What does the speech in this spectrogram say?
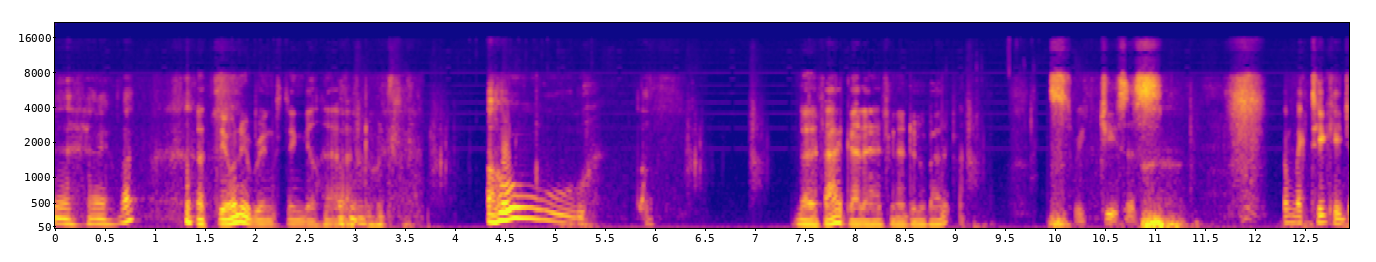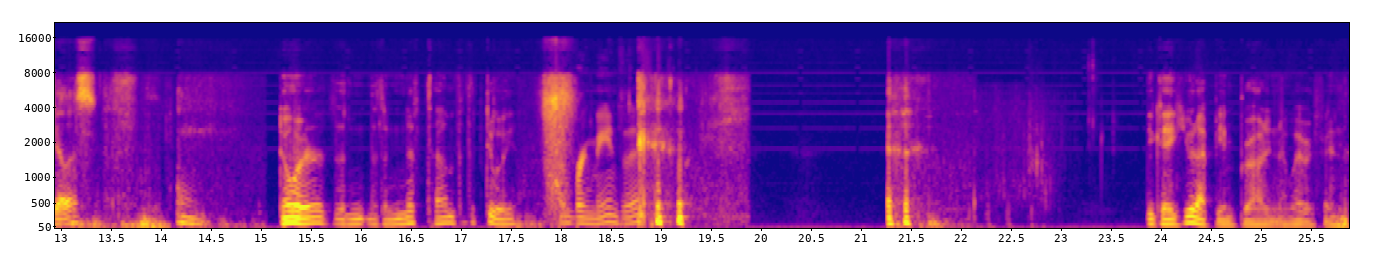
uh, uh, what? That's the only ring sting you'll have afterwards. Oh, Not if I got anything to do about it. sweet Jesus! Don't make TK jealous. Don't worry, there's, en- there's enough time for the two of you. Don't bring me into this. Okay, you like being brought into everything.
